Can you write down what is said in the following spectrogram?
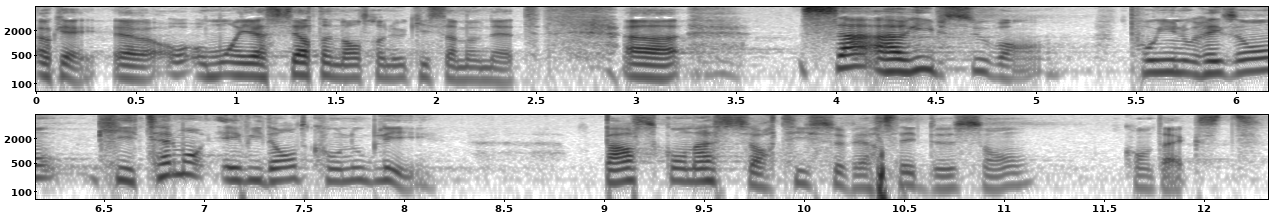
Ok, euh, au moins il y a certains d'entre nous qui sont honnêtes. Euh, ça arrive souvent pour une raison qui est tellement évidente qu'on oublie, parce qu'on a sorti ce verset de son contexte.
